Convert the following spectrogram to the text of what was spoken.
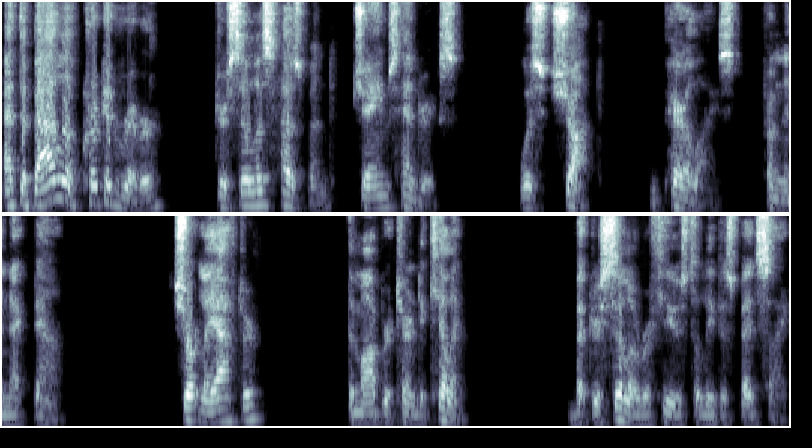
At the Battle of Crooked River, Drusilla's husband, James Hendricks, was shot and paralyzed from the neck down. Shortly after, the mob returned to kill him, but Drusilla refused to leave his bedside.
